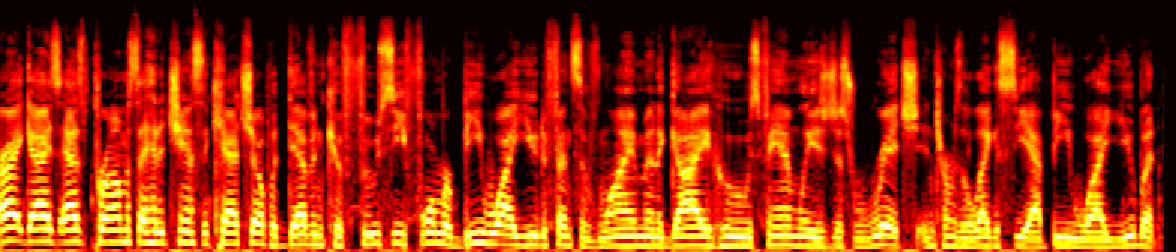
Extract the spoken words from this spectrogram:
right, guys, as promised, I had a chance to catch up with Devin Kaufusi, former BYU defensive lineman, a guy whose family is just rich in terms of legacy at BYU, but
